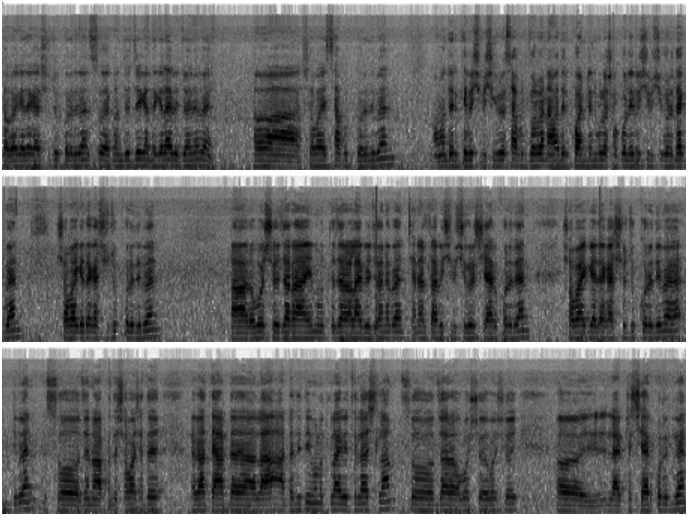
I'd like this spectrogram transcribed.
সবাইকে দেখার সুযোগ করে দিবেন। সো এখন যে যেখান থেকে লাইভে জয়েন হবেন সবাই সাপোর্ট করে দিবেন। আমাদেরকে বেশি বেশি করে সাপোর্ট করবেন, আমাদের কন্টেন্টগুলো সকলে বেশি বেশি করে দেখবেন, সবাইকে দেখার সুযোগ করে দিবেন। আর অবশ্যই যারা এই মুহূর্তে যারা লাইভে জয়েন হবেন চ্যানেলটা বেশি বেশি করে শেয়ার করে দেন, সবাইকে দেখার সুযোগ করে দিবেন দিবেন। সো যেন আপনাদের সবার সাথে রাতে আড্ডা আড্ডা দিতেই মূলত লাইভে চলে আসলাম। সো যারা অবশ্যই অবশ্যই লাইভটা শেয়ার করে দেবেন,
